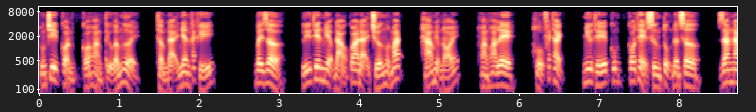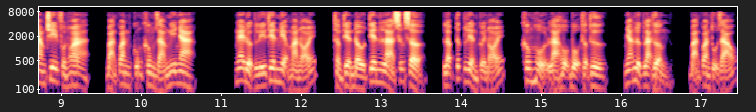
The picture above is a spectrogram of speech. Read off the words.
húng chi còn có hoàng tử ấm người, thẩm đại nhân khách khí. Bây giờ, lý thiên niệm đảo qua đại trướng một mắt, há miệng nói, hoàng hoa lê, hổ phách thạch, như thế cũng có thể xưng tụng đơn sơ, giang nam chi phồn hoa, bản quan cũng không dám nghĩ nha. Nghe được lý thiên niệm mà nói, thẩm thiền đầu tiên là s ư sở lập tức liền cười nói, không hổ là hộ bộ thượng thư, nhãn lực lạ thường, bản quan thụ giáo.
